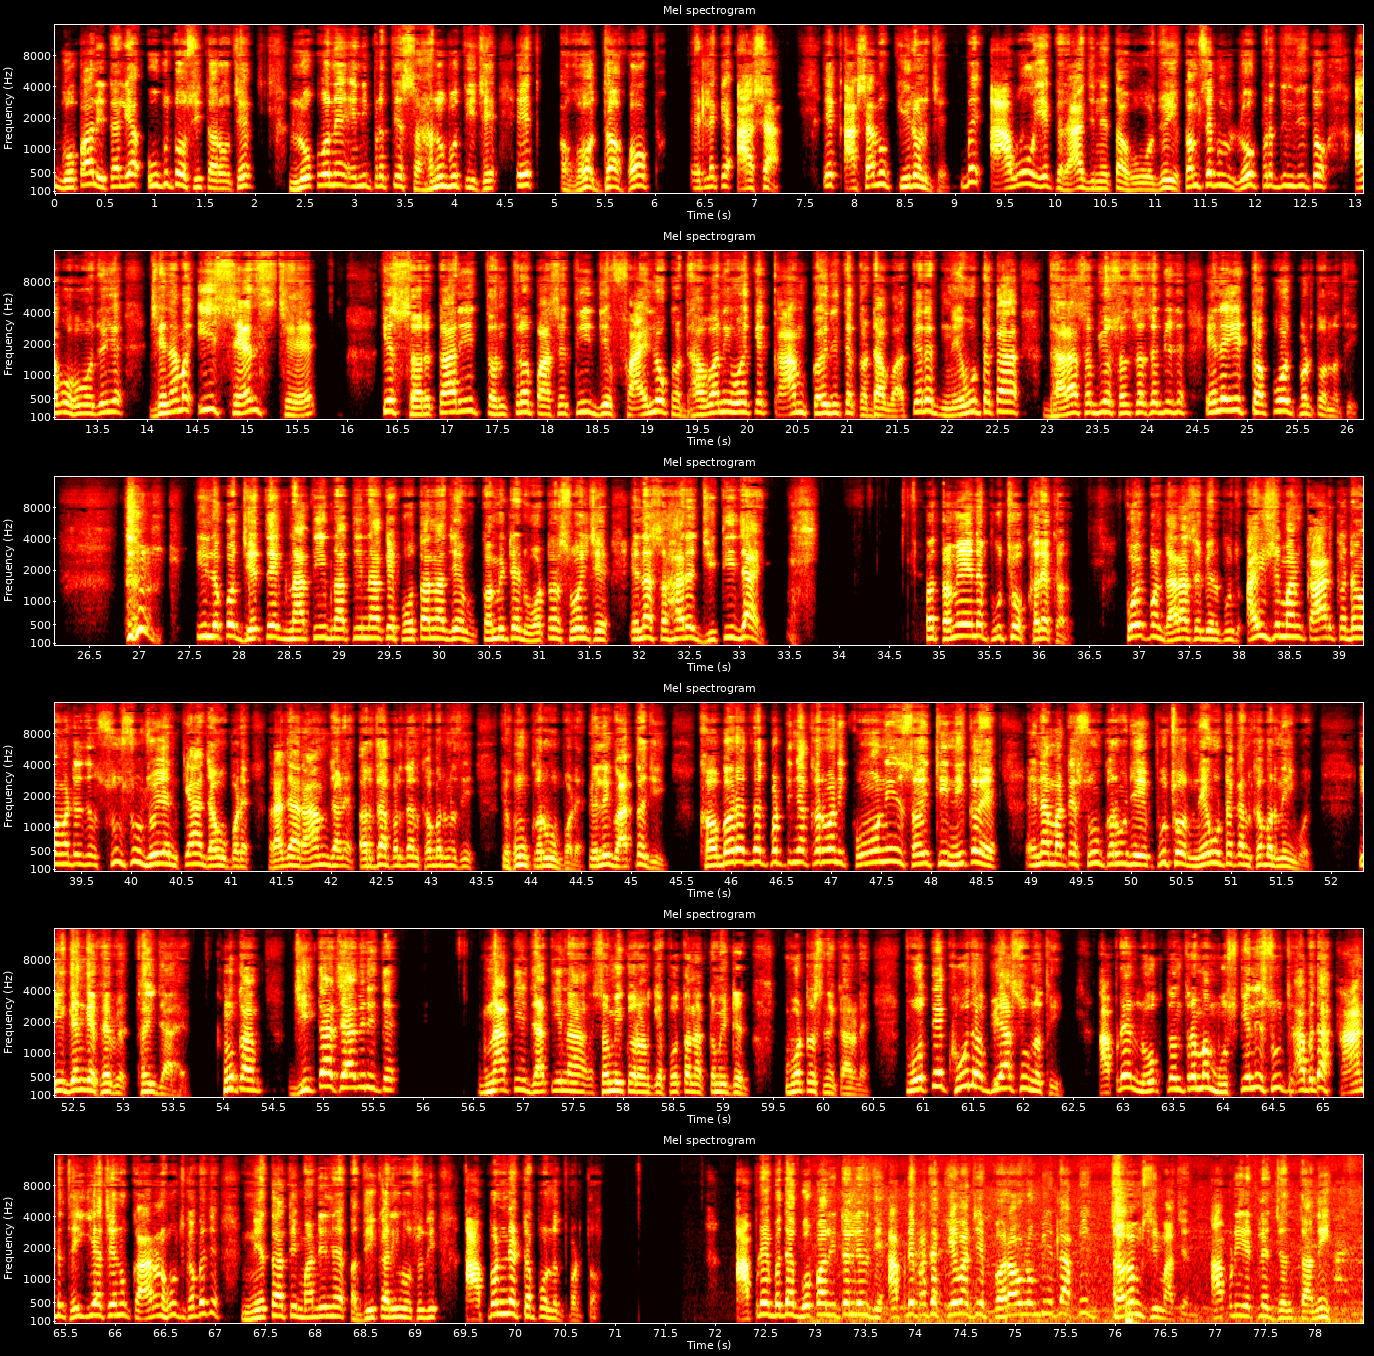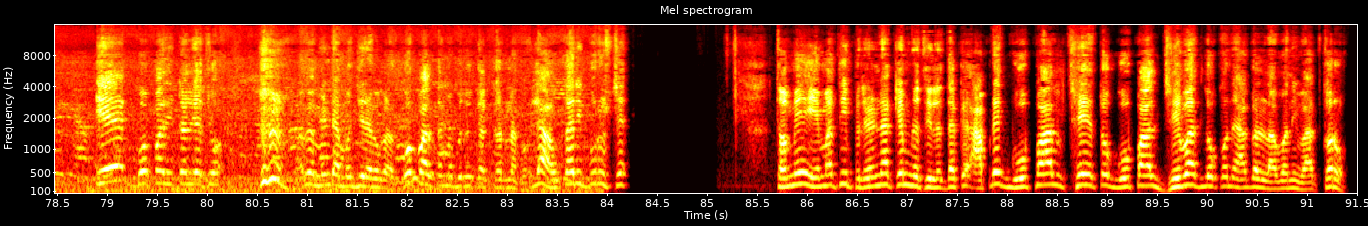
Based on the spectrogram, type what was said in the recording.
ગોપાલ ઇટાલિયા ઉગતો સિતારો છે. લોકોને એની પ્રત્યે સહાનુભૂતિ છે. એક ધ હોપ એટલે કે આશા. એક આશાનું કિરણ છે. ભાઈ, આવો એક રાજનેતા હોવો જોઈએ. કમસે કમ લોકપ્રતિનિધિ તો આવો હોવો જોઈએ. જેનામાં ઈ સેન્સ છે કે સરકારી તંત્ર પાસેથી જે ફાઇલો કઢાવવાની હોય કે કામ કઈ રીતે કઢાવવા. અત્યારે નેવું ટકા ધારાસભ્યો, સંસદ સભ્યો છે. એને એ ટપવો જ પડતો નથી. એ લોકો જે તે જ્ઞાતિ જ્ઞાતિના કે પોતાના જે કમિટેડ વોટર્સ હોય છે, એના સહારે જીતી જાય. તમે એને પૂછો ખરેખર, કોઈ પણ ધારાસભ્યને પૂછો, આયુષ્યમાન કાર્ડ કઢાવવા માટે શું શું જોઈએ ને ક્યાં જવું પડે? રાજા રામ જાણે અર્ધા પ્રધાન ખબર નથી કે શું કરવું પડે. પેલી વાત જ ખબર જ નથી પડતી ત્યાં કરવાની. કોની સહીથી નીકળે, એના માટે શું કરવું જોઈએ પૂછો. નેવું ટકાને ખબર નહીં હોય. એ ગંગે ફેફે થઈ જાય શું કામ? જીતા છે આવી રીતે. જ્ઞાતિ જાતિના સમીકરણ કે પોતાના કમિટેડ વોટર્સને કારણે. પોતે ખુદ અભ્યાસુ નથી. આપણે લોકતંત્રમાં મુશ્કેલી શું આ બધા હાંડ થઈ ગયા છે એનું કારણ શું ખબર છે? નેતાથી માંડીને અધિકારીઓ સુધી આપણને ટપો નથી પડતો. આપણે બધા ગોપાલ ઇટાલિયન નથી. આપણે પાછા કેવા છે પરાવલંબી એટલે આપણી ચરમસીમા છે. આપણી એટલે જનતાની. એ ગોપાલ ઇટલિયા છો. હવે મીંડા મંજીરા વગર ગોપાલ, તમે બધું કઈ કરી નાખો. એટલે અવતારી પુરુષ છે. તમે એમાંથી પ્રેરણા કેમ નથી લેતા? કે આપણે ગોપાલ છે તો ગોપાલ જેવા જ લોકોને આગળ લાવવાની વાત કરો.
